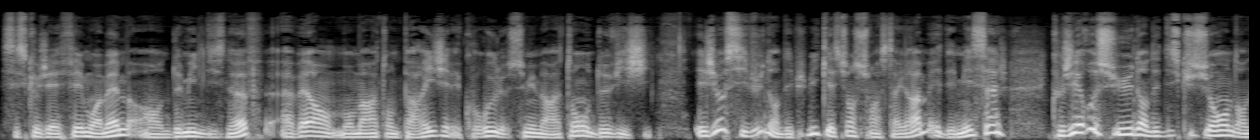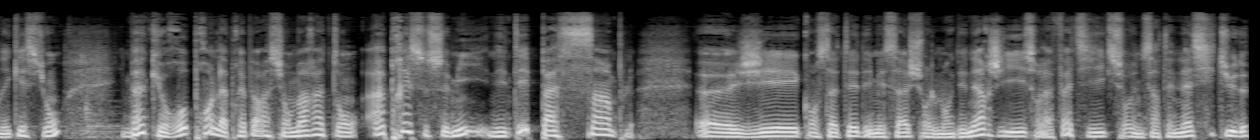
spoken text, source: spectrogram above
C'est ce que j'avais fait moi-même en 2019. Avec mon marathon de Paris, j'avais couru le semi-marathon de Vichy. Et j'ai aussi vu dans des publications sur Instagram et des messages que j'ai reçus dans des discussions, dans des questions, eh ben que reprendre la préparation marathon après ce semi n'était pas simple. Euh, j'ai constaté des messages sur le manque d'énergie, sur la fatigue, sur une certaine lassitude,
